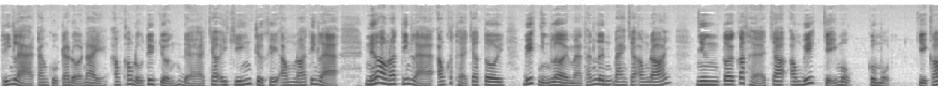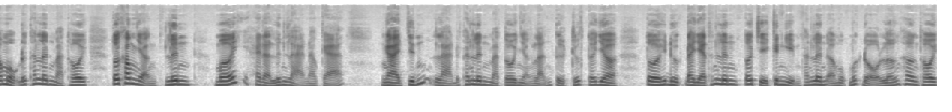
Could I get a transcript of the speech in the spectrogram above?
tiếng lạ trong cuộc trao đổi này ông không đủ tiêu chuẩn để cho ý kiến trừ khi ông nói tiếng lạ. Nếu ông nói tiếng lạ ông có thể cho tôi biết những lời mà thánh linh ban cho ông đói nhưng tôi có thể cho ông biết chỉ một cùng một chỉ có một Đức Thánh Linh mà thôi. Tôi không nhận linh mới hay là linh lạ nào cả. Ngài chính là Đức Thánh Linh mà tôi nhận lãnh từ trước tới giờ. Tôi được đại giải Thánh Linh, tôi chỉ kinh nghiệm Thánh Linh ở một mức độ lớn hơn thôi.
